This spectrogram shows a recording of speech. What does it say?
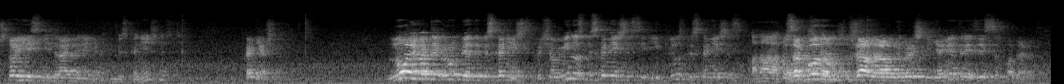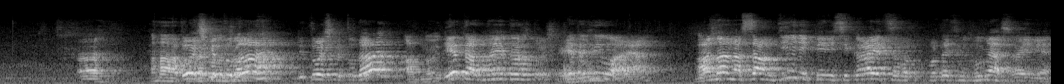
Что есть нейтральный элемент? Бесконечность? Конечно. Ноль в этой группе это бесконечность. Причем минус бесконечности и плюс бесконечность Она по законам бесконечность. жанра алгебраической геометрии здесь совпадают. А, А, точка туда и точка туда Одно и то это одна и та же точка. Это кривая. Она на самом деле пересекается вот, вот этими двумя своими.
